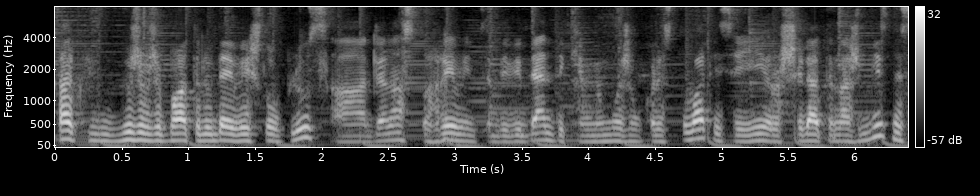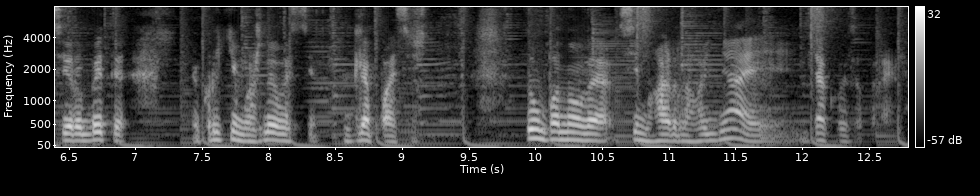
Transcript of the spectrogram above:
Так дуже вже багато людей вийшло в плюс. А для нас 100 гривень це дивіденд, яким ми можемо користуватися і розширяти наш бізнес і робити круті можливості для пасічників. Тому, панове, всім гарного дня і дякую за перегляд.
